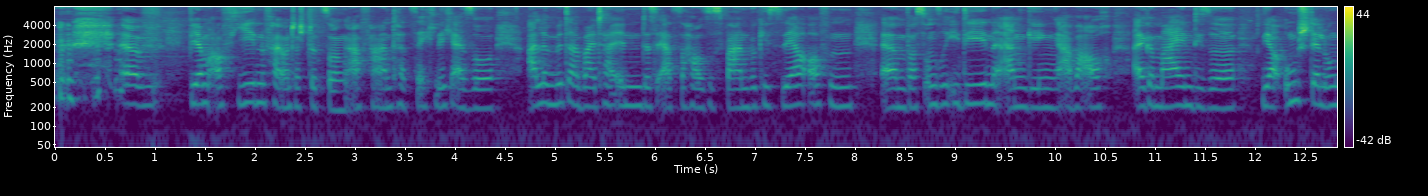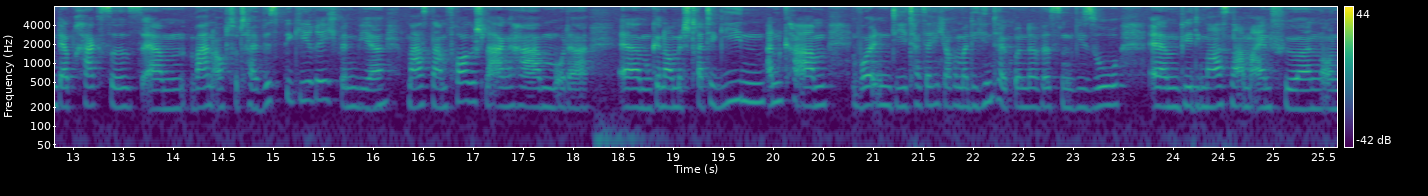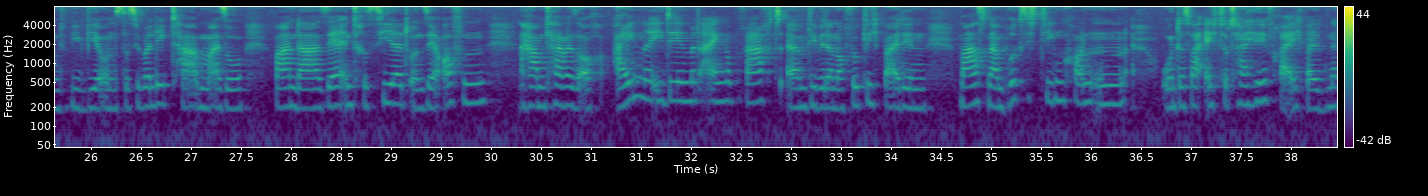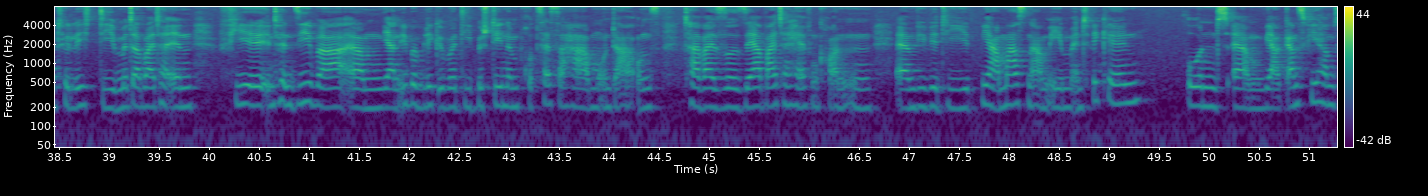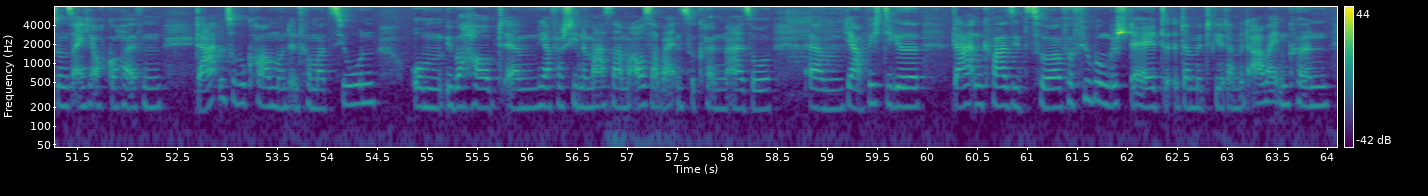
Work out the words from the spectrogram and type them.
ähm, wir haben auf jeden Fall Unterstützung erfahren tatsächlich. Also alle MitarbeiterInnen des Ärztehauses waren wirklich sehr offen, ähm, was unsere Ideen anging, aber auch allgemein diese ja, Umstellung der Praxis ähm, waren auch total wissbegierig, wenn wir mhm. Maßnahmen vorgeschlagen haben oder ähm, genau mit Strategien ankamen, wollten die tatsächlich auch immer die Hintergründe wissen, wieso ähm, wir die Maßnahmen einführen und wie wir uns das überlegt haben. Also waren da sehr interessiert und sehr offen, haben teilweise auch eigene Ideen mit eingebracht, ähm, die wir dann auch wirklich bei den Maßnahmen berücksichtigen konnten. Und das war echt total hilfreich, weil natürlich die MitarbeiterInnen viel intensiver ähm, ja, einen Überblick über die bestehenden Prozesse haben und da uns teilweise sehr weiterhelfen konnten, ähm, wie wir die ja, Maßnahmen eben entwickeln. Und ähm, ja, ganz viel haben sie uns eigentlich auch geholfen, Daten zu bekommen und Informationen, um überhaupt ähm, ja, verschiedene Maßnahmen ausarbeiten zu können. Also ähm, ja, wichtige Daten quasi zur Verfügung gestellt, damit wir damit arbeiten können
